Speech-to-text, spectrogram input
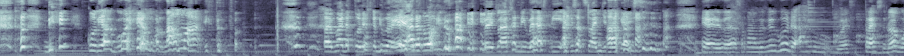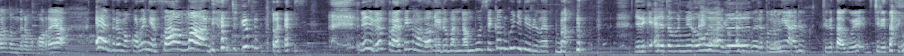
di kuliah gue yang pertama itu tuh Oh, emang ada kuliah kedua ya? Iya, ada kuliah kedua. Baiklah akan dibahas di episode selanjutnya guys. ya di kuliah pertama gue gue udah aduh gue stres udah gue nonton drama Korea eh drama Koreanya sama dia juga stres dia juga stresin masalah kehidupan kampus ya kan gue jadi relate banget Jadi kayak ada temennya, oh aduh, aduh, god. aduh gue ada temennya aduh cerita gue diceritain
